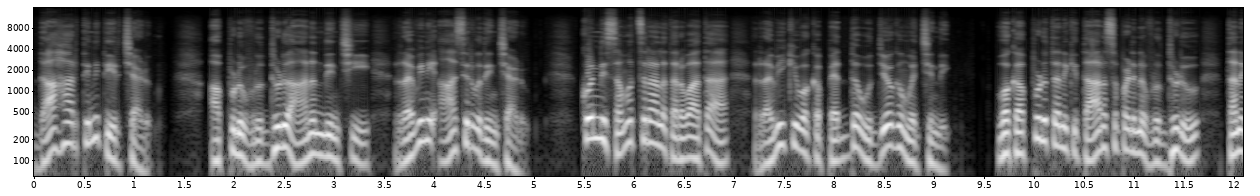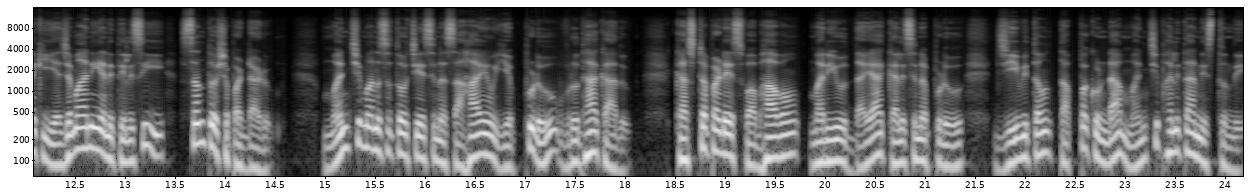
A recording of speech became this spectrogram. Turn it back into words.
దాహార్తిని తీర్చాడు. అప్పుడు వృద్ధుడు ఆనందించి రవిని ఆశీర్వదించాడు. కొన్ని సంవత్సరాల తర్వాత రవికి ఒక పెద్ద ఉద్యోగం వచ్చింది. ఒకప్పుడు తనకి తారసపడిన వృద్ధుడు తనకి యజమాని అని తెలిసి సంతోషపడ్డాడు. మంచి మనసుతో చేసిన సహాయం ఎప్పుడూ వృధా కాదు. కష్టపడే స్వభావం మరియు దయా కలిసినప్పుడు జీవితం తప్పకుండా మంచి ఫలితాన్నిస్తుంది.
